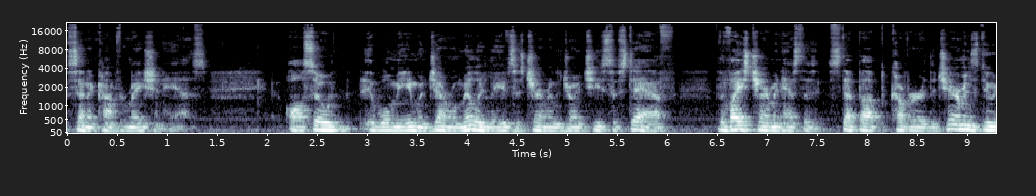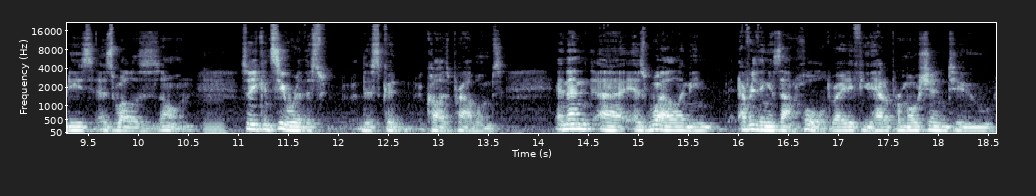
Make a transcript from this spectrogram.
Senate confirmation has. Also, it will mean when General Milley leaves as chairman of the Joint Chiefs of Staff, the vice chairman has to step up, cover the chairman's duties as well as his own. Mm. So you can see where this this could cause problems. And then uh, as well, I mean, everything is on hold, right? If you had a promotion to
